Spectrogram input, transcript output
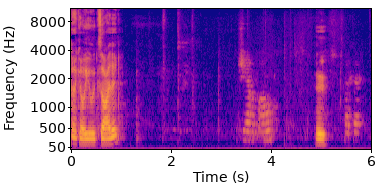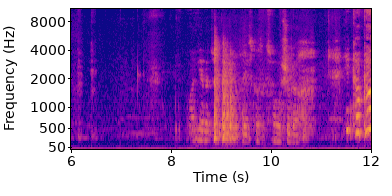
Coco, are you excited? Does she have a bowl? Who? Okay. I won't give it to you the other piece because it's full of sugar. Hey, Coco.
